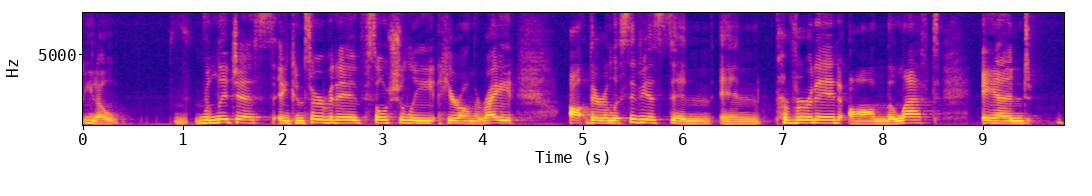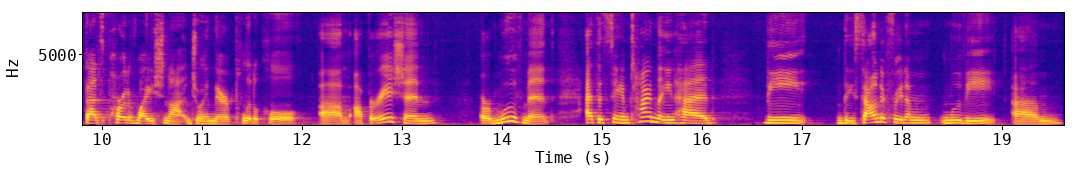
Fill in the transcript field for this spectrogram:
you know, religious and conservative socially here on the right. Uh, they're lascivious and, and perverted on the left, and that's part of why you should not join their political um, operation or movement. At the same time that you had the the Sound of Freedom movie um,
